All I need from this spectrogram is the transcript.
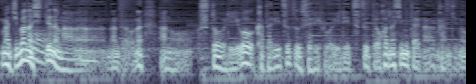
まあ、地話っていうのは、まあ、なんだろうな。あのストーリーを語りつつセリフを入れつつってお話みたいな感じの、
